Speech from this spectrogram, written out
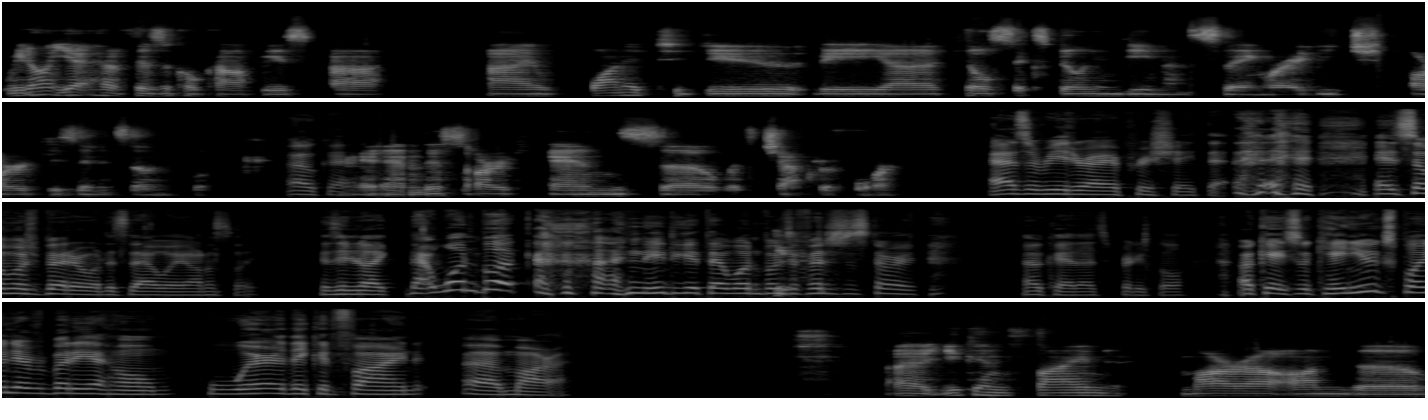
We don't yet have physical copies. Uh, I wanted to do the uh, kill six billion demons thing, where each arc is in its own book. Okay. Right? And this arc ends uh, with chapter four. As a reader, I appreciate that. it's so much better when it's that way, honestly. Because then you're like, that one book, I need to get that one book to finish the story. Okay, that's pretty cool. Okay, so can you explain to everybody at home where they can find uh, Mara? Uh, you can find Mara on the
